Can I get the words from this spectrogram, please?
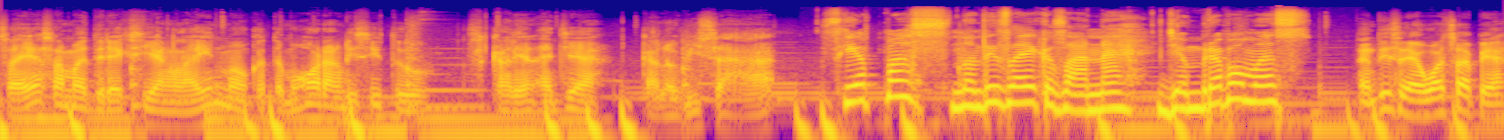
Saya sama direksi yang lain mau ketemu orang di situ. Sekalian aja, kalau bisa. Siap mas, nanti saya ke sana. Jam berapa mas? Nanti saya WhatsApp ya.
